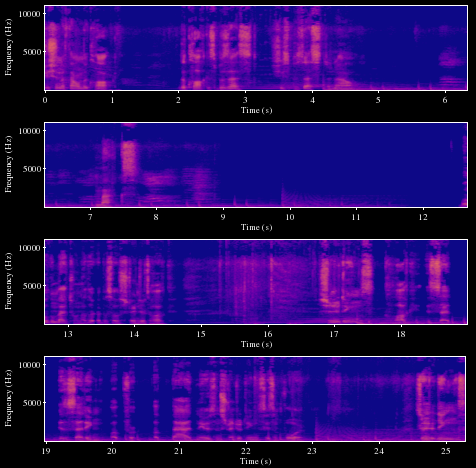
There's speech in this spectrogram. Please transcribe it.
She shouldn't have found the clock. The clock is possessed. She's possessed now. Max. Welcome back to another episode of Stranger Talk. Stranger Things clock is set is setting up for a bad news in Stranger Things season four. Stranger Things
